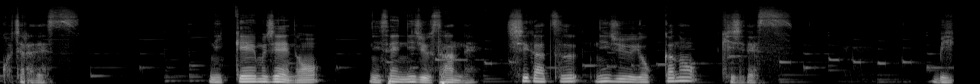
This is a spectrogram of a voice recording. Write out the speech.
こちらです。日経 MJ の2023年4月24日の記事です。ビッ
